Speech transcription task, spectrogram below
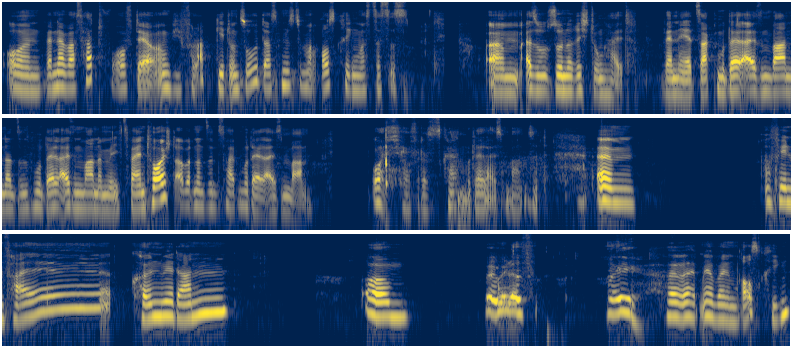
Und wenn er was hat, worauf der irgendwie voll abgeht und so, das müsste man rauskriegen, was das ist. Ähm, also so eine Richtung halt. Wenn er jetzt sagt Modelleisenbahn, dann sind es Modelleisenbahnen, dann bin ich zwar enttäuscht, aber dann sind es halt Modelleisenbahnen. Oh, ich hoffe, dass es keine Modelleisenbahnen sind. Ähm, auf jeden Fall können wir dann, ähm, wenn wir das, hey, wenn wir halt mehr bei dem rauskriegen,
